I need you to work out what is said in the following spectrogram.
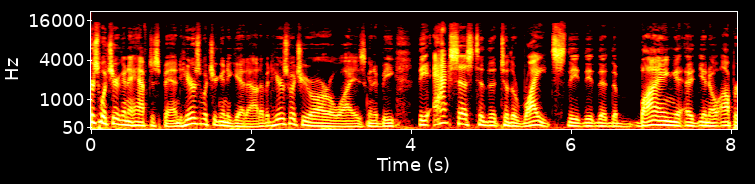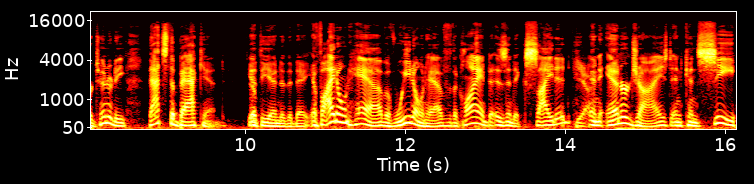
Here's what you're going to have to spend. Here's what you're going to get out of it. Here's what your ROI is going to be. The access to the to the rights, the the the, the buying, uh, you know, opportunity. That's the back end. At the end of the day, if I don't have, if we don't have, if the client isn't excited Yeah. and energized and can see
